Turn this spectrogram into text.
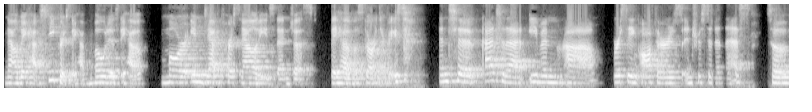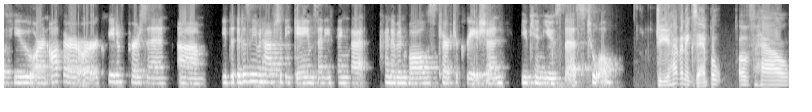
now they have secrets, they have motives, they have more in-depth personalities than just they have a scar on their face. And to add to that, even uh, we're seeing authors interested in this. So if you are an author or a creative person, um, it, it doesn't even have to be games, anything that kind of involves character creation, you can use this tool. Do you have an example of how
